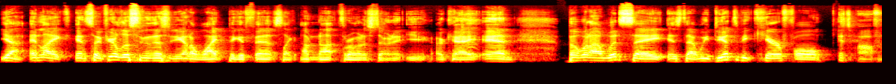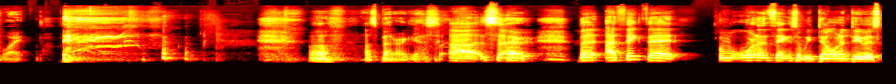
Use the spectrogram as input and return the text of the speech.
Yeah, and like, and so if you're listening to this and you got a white picket fence, like I'm not throwing a stone at you, okay? And but what I would say is that we do have to be careful. It's off white. Well, that's better, I guess. Uh, so, but I think that one of the things that we don't want to do is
